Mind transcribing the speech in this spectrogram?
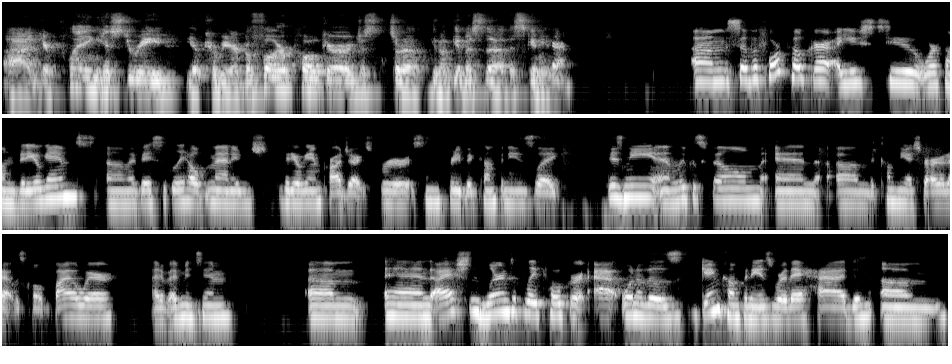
uh, your playing history, your career before poker, just sort of, you know, give us the, the skinny. Sure. Um, so before poker, I used to work on video games. Um, I basically helped manage video game projects for some pretty big companies like Disney and Lucasfilm. And um, the company I started at was called BioWare out of Edmonton. Um, and I actually learned to play poker at one of those game companies where they had um,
